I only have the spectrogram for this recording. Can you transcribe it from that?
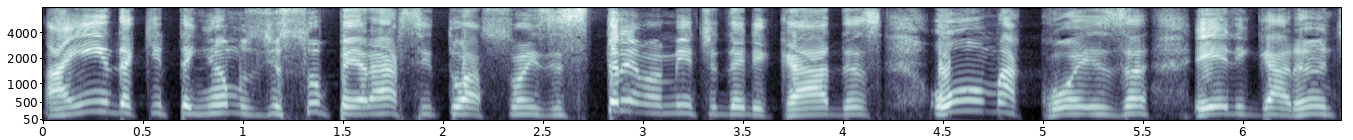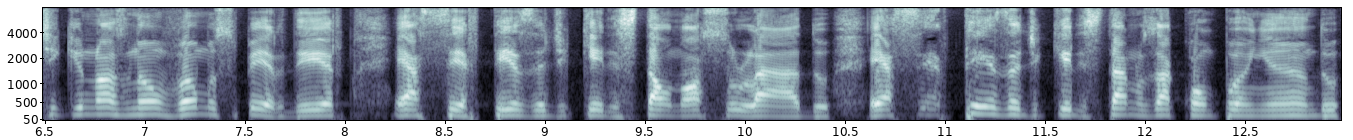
ainda que tenhamos de superar situações extremamente delicadas, uma coisa ele garante que nós não vamos perder: é a certeza de que Ele está ao nosso lado, é a certeza de que Ele está nos acompanhando,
